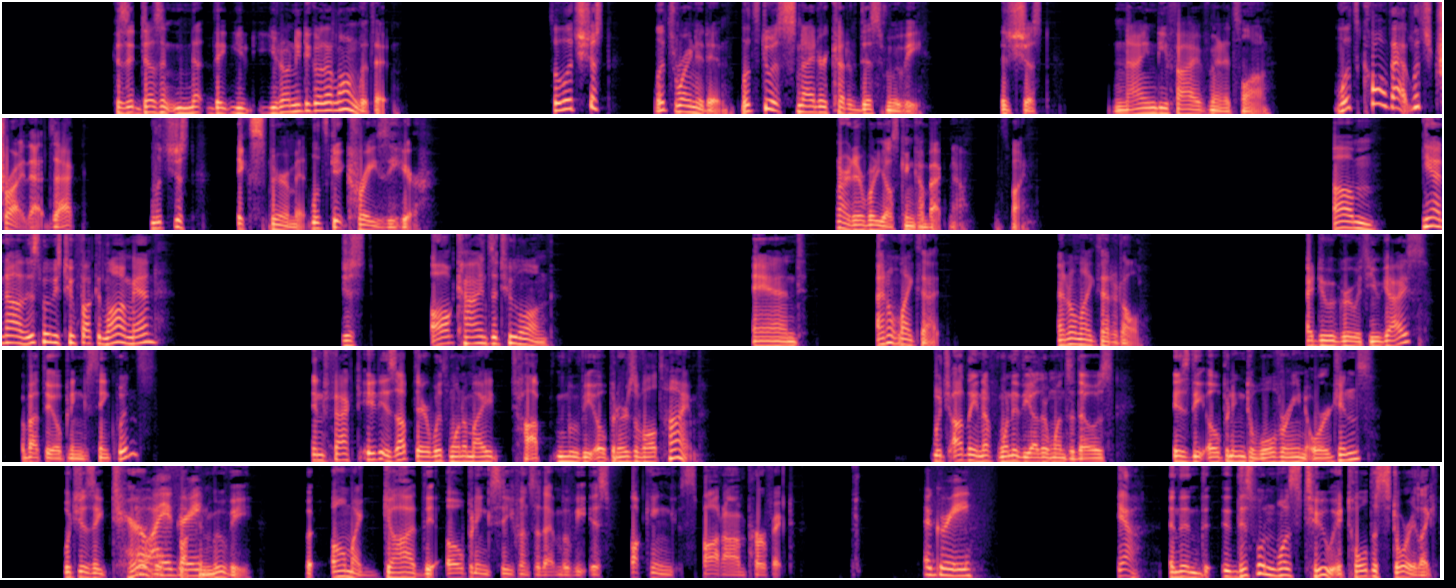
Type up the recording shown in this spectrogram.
Because it doesn't, they, you, you don't need to go that long with it. So let's just, let's rein it in. Let's do a Snyder cut of this movie. It's just 95 minutes long. Let's call that, let's try that, Zack. Let's just experiment. Let's get crazy here. All right, everybody else can come back now. It's fine. Um, yeah, no, this movie's too fucking long, man. Just all kinds of too long. And I don't like that. I don't like that at all. I do agree with you guys. about the opening sequence. In fact, it is up there with one of my top movie openers of all time. Which, oddly enough, one of the other ones of those is the opening to Wolverine Origins, which is a terrible agree. fucking movie. But oh my god, the opening sequence of that movie is fucking spot on perfect. Agree. Yeah. And then th- this one was too. It told a story. Like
